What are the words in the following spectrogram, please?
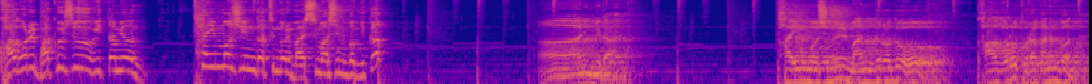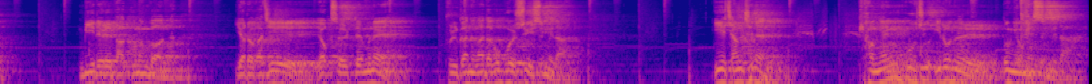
과거를 바꿀 수 있다면 타임머신 같은 걸 말씀하시는 겁니까? 아, 아닙니다. 타임머신을 만들어도 과거로 돌아가는 건 미래를 바꾸는 건 여러 가지 역설 때문에 불가능하다고 볼 수 있습니다. 이 장치는 평행 우주 이론을 응용했습니다.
